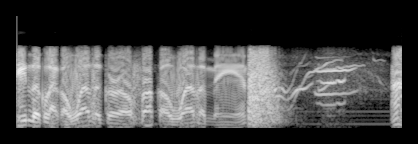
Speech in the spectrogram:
She looked like a weather girl. Fuck a weatherman.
